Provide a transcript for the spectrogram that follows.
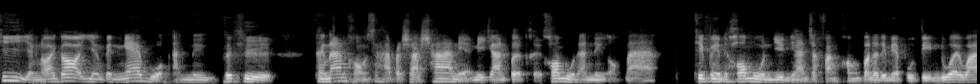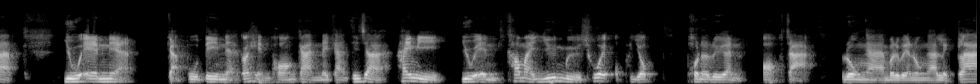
ที่อย่างน้อยก็ยังเป็นแง่บวกอันหนึ่งก็คือทางด้านของสหประชาชาติเนี่ยมีการเปิดเผยข้อมูลอันนึงออกมา ที่เป็นข้อมูลยืนยันจากฝั่งของวลาดิเมียร์ปูตินด้วยว่า UN เนี่ยกับปูตินเนี่ยก็เห็นพ้องกันในการที่จะให้มี UN เข้ามายื่นมือช่วยอพยพพลเรือนออกจากโรงงานบริเวณโรงงานเหล็กกล้า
